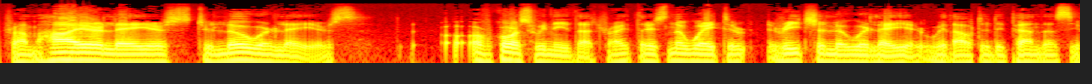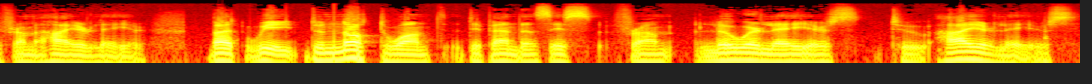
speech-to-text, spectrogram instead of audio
from higher layers to lower layers. Of course we need that, right? There is no way to reach a lower layer without a dependency from a higher layer. But we do not want dependencies from lower layers to higher layers.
